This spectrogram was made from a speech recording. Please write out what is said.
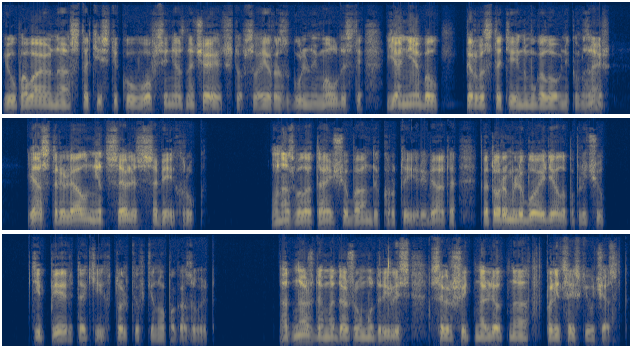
и уповаю на статистику, вовсе не означает, что в своей разгульной молодости я не был первостатейным уголовником. Знаешь, я стрелял, не целясь с обеих рук. У нас была та еще банда, крутые ребята, которым любое дело по плечу. Теперь таких только в кино показывают. Однажды мы даже умудрились совершить налет на полицейский участок.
